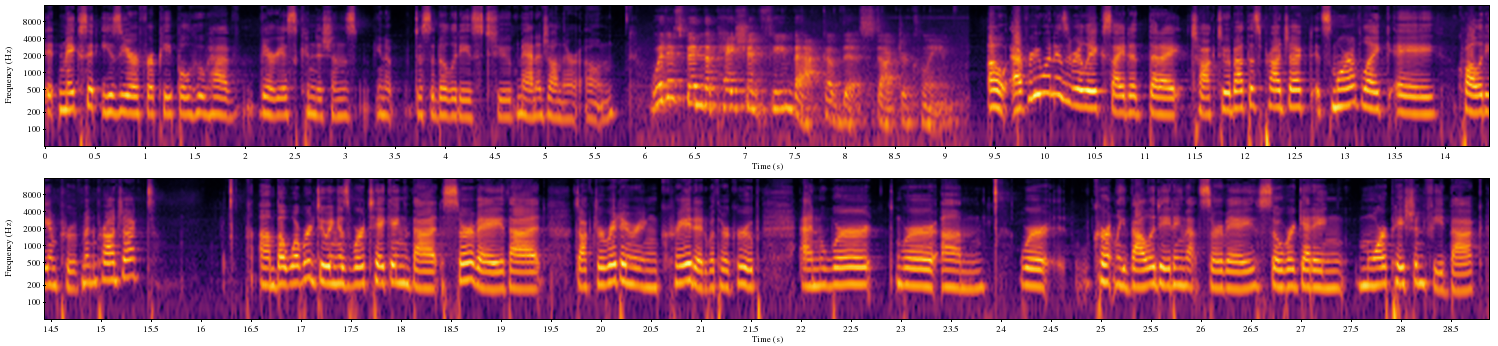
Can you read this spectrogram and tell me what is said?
it makes it easier for people who have various conditions, you know, disabilities to manage on their own. What has been the patient feedback of this, Dr. Kaleem? Oh, everyone is really excited that I talked to about this project. It's more of like a quality improvement project. Um, but what we're doing is we're taking that survey that Dr. Riddering created with her group, and we're we're um, we're currently validating that survey, so we're getting more patient feedback,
